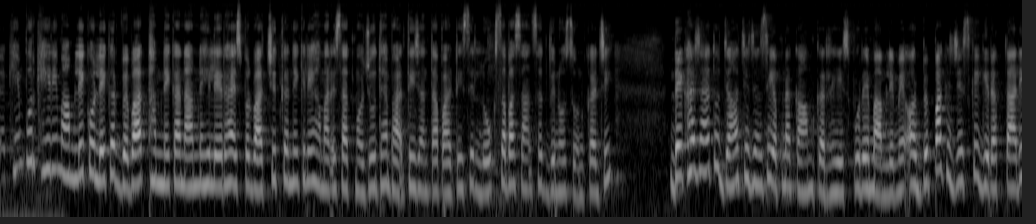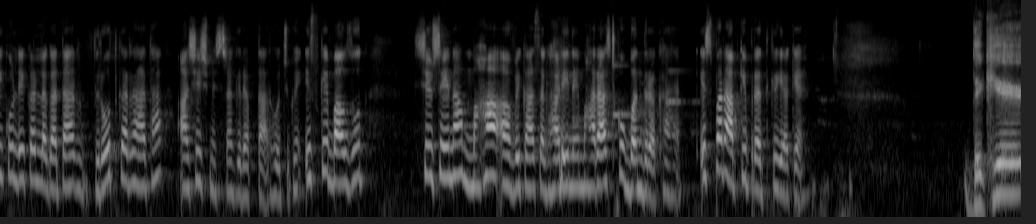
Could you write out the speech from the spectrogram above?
लखीमपुर खीरी मामले को लेकर विवाद थमने का नाम नहीं ले रहा इस पर बातचीत करने के लिए हमारे साथ मौजूद हैं भारतीय जनता पार्टी से लोकसभा सांसद विनोद सोनकर जी। देखा जाए तो जाँच एजेंसी अपना काम कर रही है इस पूरे मामले में और विपक्ष जिसकी गिरफ्तारी को लेकर लगातार विरोध कर रहा था, आशीष मिश्रा गिरफ़्तार हो चुके हैं। इसके बावजूद शिवसेना महा विकास अघाड़ी ने महाराष्ट्र को बंद रखा है। इस पर आपकी प्रतिक्रिया क्या है? देखिए,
